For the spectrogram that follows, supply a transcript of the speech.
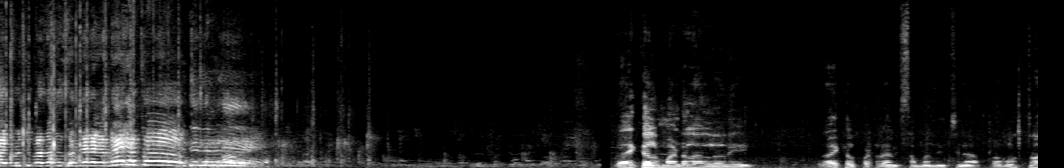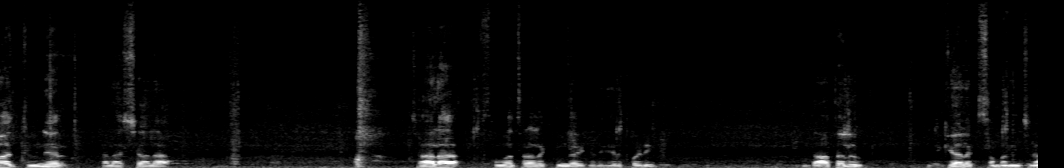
అభివృద్ధి ప్రధాన సంజయ్ గారి నాయకత్వం! రాయకల్ మండలంలోని రాయకల్ పట్టణానికి సంబంధించిన ప్రభుత్వ జూనియర్ కళాశాల చాలా సంవత్సరాల కింద ఇక్కడ ఏర్పడి దాతలు ఇటుక్యాలకు సంబంధించిన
